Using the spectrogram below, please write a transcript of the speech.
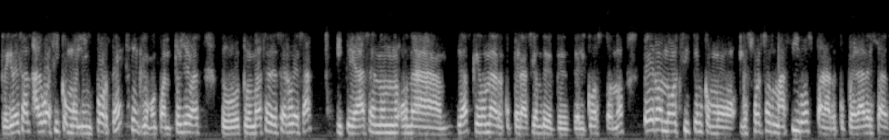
regresan algo así como el importe, como cuando tú llevas tu, tu envase de cerveza y te hacen una, ya que una recuperación de, del costo, ¿no? Pero no existen como esfuerzos masivos para recuperar esas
